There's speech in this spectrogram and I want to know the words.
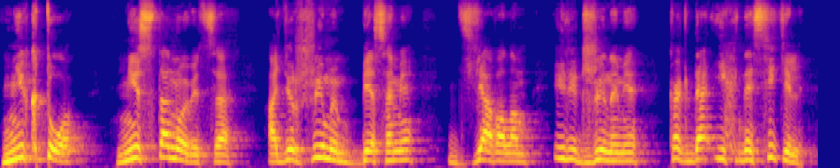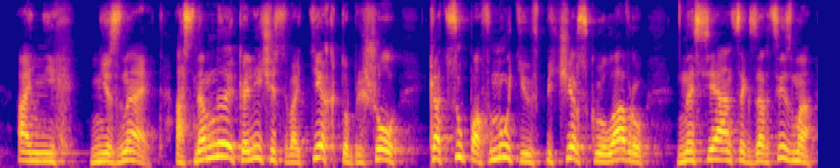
Никто не становится одержимым бесами, дьяволом или джинами, когда их носитель о них не знает. Основное количество тех, кто пришел к отцу Пафнутию в Печерскую лавру на сеанс экзорцизма,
